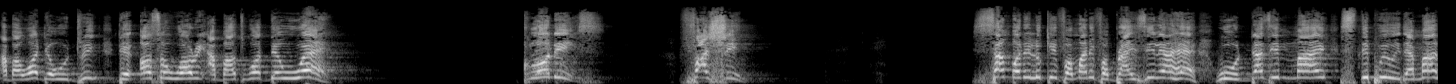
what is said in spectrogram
about what they will drink, they also worry about what they wear. Clothing, fashion. Somebody looking for money for Brazilian hair who doesn't mind sleeping with a man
